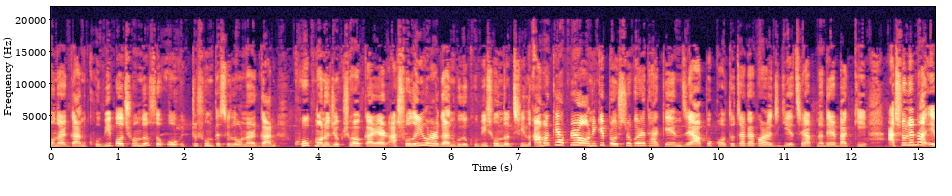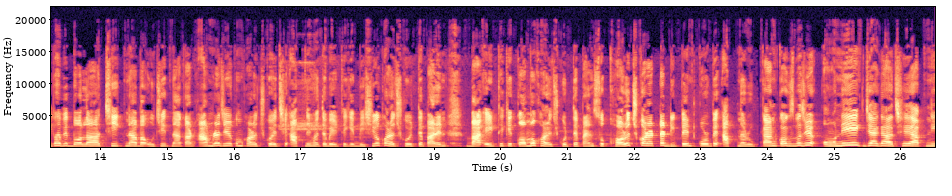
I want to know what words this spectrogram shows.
ওনার গান খুবই পছন্দ সো ও একটু শুনতেছিল ওনার গান, খুব মনোযোগ সহকারে, আর আসলেই ওনার গানগুলো খুবই সুন্দর ছিল। আমাকে আপনারা অনেকে প্রশ্ন করে থাকেন যে, আপু, কত টাকা খরচ গিয়েছে আপনাদের বা কি? আসলে না, এভাবে বলা ঠিক না বা উচিত না, কারণ আমরা যেরকম খরচ করেছি, আপনি হয়তো এর থেকে বেশিও খরচ করতে পারেন বা এর থেকে কমও খরচ করতে পারেন সো খরচ করারটা ডিপেন্ড করবে আপনার উপর। কারণ কক্সবাজারে অনেক জায়গা আছে, আপনি,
